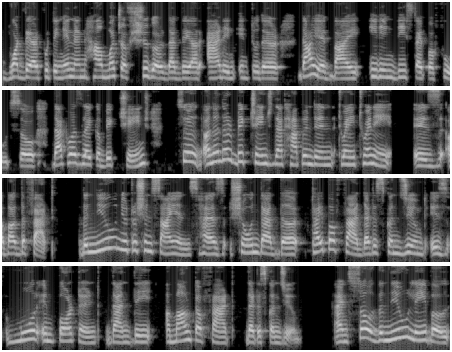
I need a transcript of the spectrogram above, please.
what they are putting in and how much of sugar that they are adding into their diet by eating these type of foods so that was like a big change so another big change that happened in 2020 is about the fat the new nutrition science has shown that the type of fat that is consumed is more important than the amount of fat that is consumed. And so the new label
